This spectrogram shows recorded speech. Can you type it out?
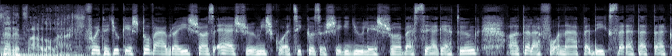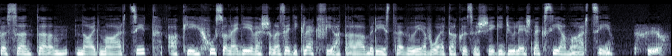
Szerepvállalás. Folytatjuk, és továbbra is az első Miskolci közösségi gyűlésről beszélgetünk. A telefonnál pedig szeretettel köszöntöm Nagy Marcit, aki 21 évesen az egyik legfiatalabb résztvevője volt a közösségi gyűlésnek. Szia Marci! Szia!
